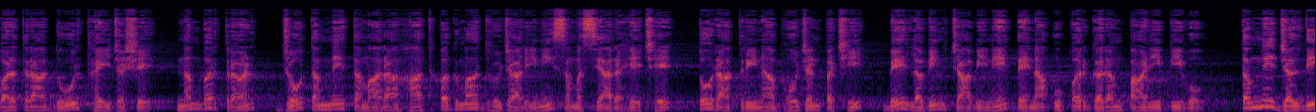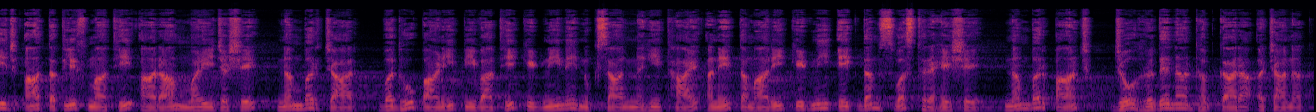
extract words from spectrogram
બળતરા દૂર થઈ જશે. નંબર ત્રણ, જો તમને તમારા હાથપગમાં ધ્રુજારીની સમસ્યા રહે છે, તો રાત્રિના ભોજન પછી બે લવિંગ ચાવીને તેના ઉપર ગરમ પાણી પીવો. તમને જલ્દી જ આ તકલીફમાંથી આરામ મળી જશે. નંબર ચાર, વધુ પાણી પીવાથી કિડનીને નુકસાન નહીં થાય અને તમારી કિડની એકદમ સ્વસ્થ રહેશે. નંબર પાંચ, જો હૃદયના ધબકારા અચાનક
